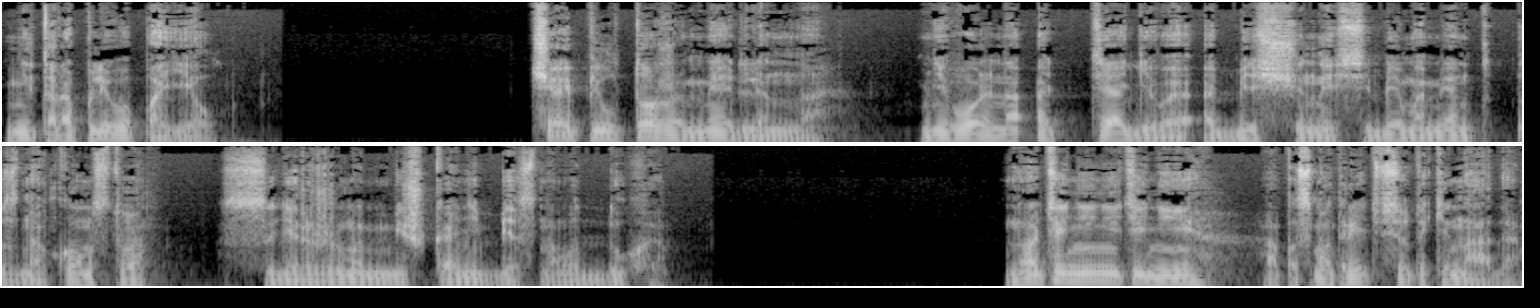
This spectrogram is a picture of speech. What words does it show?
неторопливо поел. Чай пил тоже медленно, невольно оттягивая обещанный себе момент знакомства с содержимым мешка небесного духа. Но тяни не тяни, а посмотреть все-таки надо.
